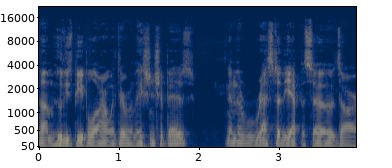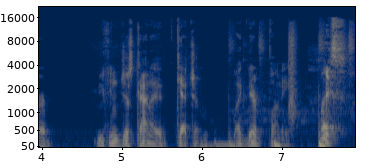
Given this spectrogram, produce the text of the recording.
um, who these people are and what their relationship is, and the rest of the episodes are you can just kind of catch them like they're funny. Nice.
